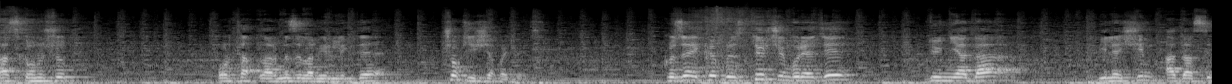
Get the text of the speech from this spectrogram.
az konuşup ortaklarımızla birlikte çok iş yapacağız. Kuzey Kıbrıs Türk Cumhuriyeti dünyada bileşim adası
